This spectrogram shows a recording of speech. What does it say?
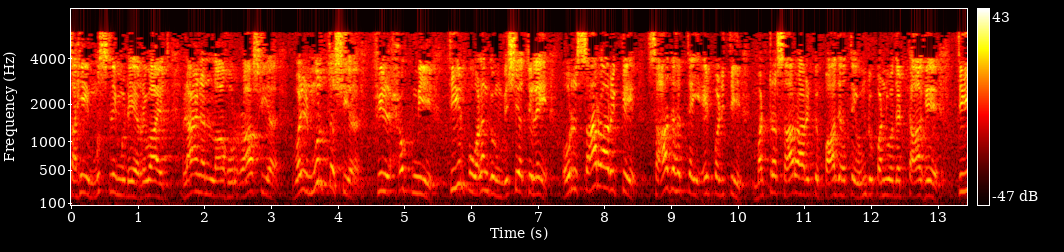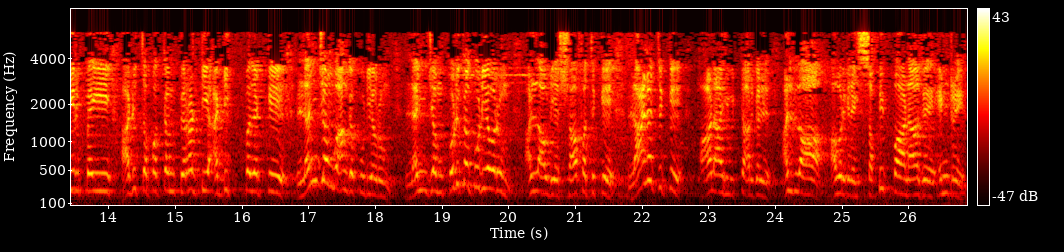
சஹி முஸ்லிமுடைய ரிவாயத் லானல்லாஹு ராசிய வல் முர்த்தஷிய ஃபில் ஹுக்மி தீர்ப்பு வழங்கும் விஷயத்திலே ஒரு சாராருக்கு சாதகத்தை ஏற்படுத்தி மற்ற சாராருக்கு பாதகத்தை உண்டு பண்ணுவதற்காக தீர்ப்பை அடுத்த பக்கம் பிரட்டி அடிப்பதற்கு லஞ்சம் வாங்கக்கூடியவரும் லஞ்சம் கொடுக்கக்கூடியவரும் அல்லாவுடைய ஷாஃபத்துக்கு லானத்துக்கு ஆளாகிவிட்டார்கள். அல்லாஹ் அவர்களை சபிப்பானாக என்று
